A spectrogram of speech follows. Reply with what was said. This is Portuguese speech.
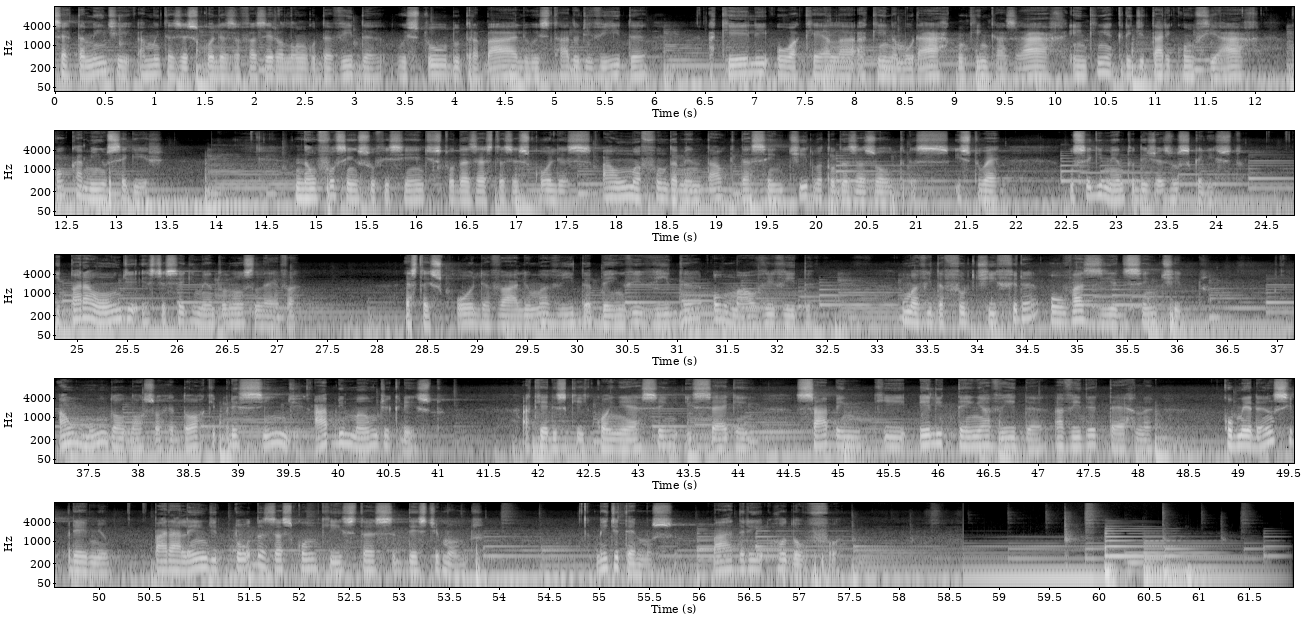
Certamente há muitas escolhas a fazer ao longo da vida: o estudo, o trabalho, o estado de vida, aquele ou aquela a quem namorar, com quem casar, em quem acreditar e confiar, qual caminho seguir. Não fossem suficientes todas estas escolhas, há uma fundamental que dá sentido a todas as outras, isto é, o seguimento de Jesus Cristo. E para onde este seguimento nos leva? Esta escolha vale uma vida bem vivida ou mal vivida, uma vida frutífera ou vazia de sentido. Há um mundo ao nosso redor que prescinde, abre mão de Cristo. Aqueles que conhecem e seguem sabem que Ele tem a vida, a vida eterna, como herança e prêmio para além de todas as conquistas deste mundo. Meditemos, Padre Rodolfo.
